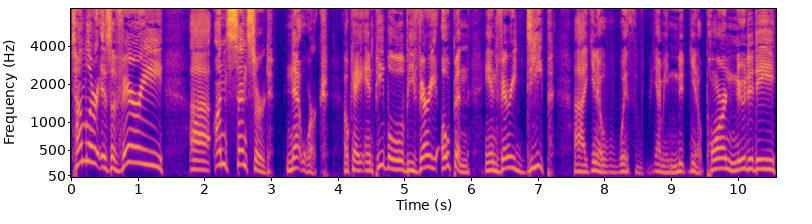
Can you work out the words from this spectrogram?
Tumblr is a very uh, uncensored network. Okay. And people will be very open and very deep uh, you know, with, I mean, you know, porn, nudity,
